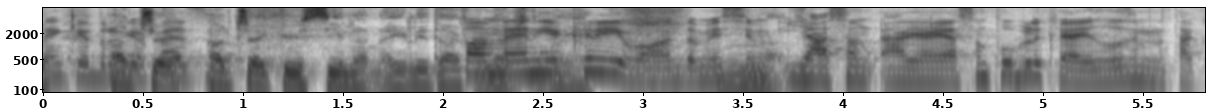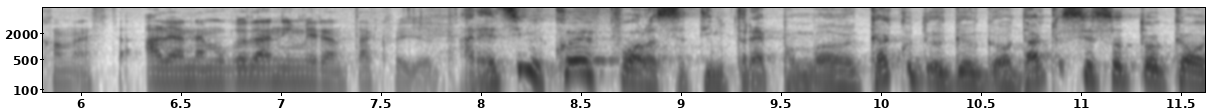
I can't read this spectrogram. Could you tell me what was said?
neke druge a, če, pesme. a čekaju sinana ili tako Pa nešto. meni je ne? krivo onda, mislim, Da. ja sam, a ja, ja sam publika, ja izlazim na takva mesta, ali ja ne mogu da animiram takve ljude. A reci mi, koja je fora sa tim trepom? Kako, odakle se sad to kao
